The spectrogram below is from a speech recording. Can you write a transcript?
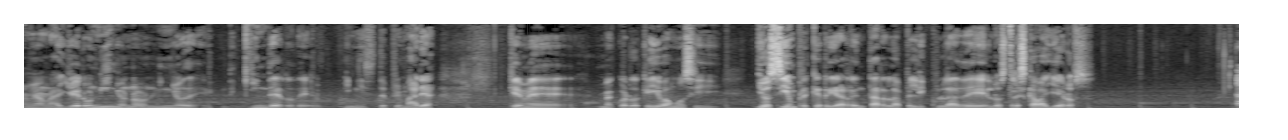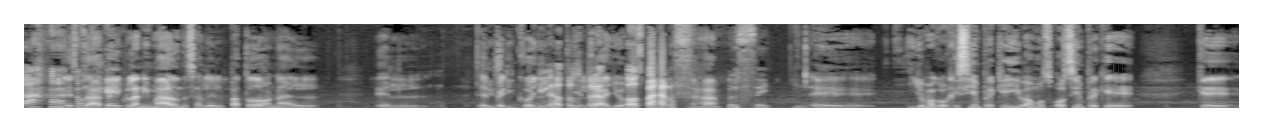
mi mamá yo era un niño, ¿no? Un niño de, de kinder, de de primaria que me, me acuerdo que íbamos y yo siempre quería rentar la película de Los Tres Caballeros. Ah, Esta película animada donde sale el pato Donald, el, el perico y, Y los otros y el tres- gallo. dos pájaros. Ajá. Sí. Eh, y yo me acuerdo que siempre que íbamos o siempre que, que,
